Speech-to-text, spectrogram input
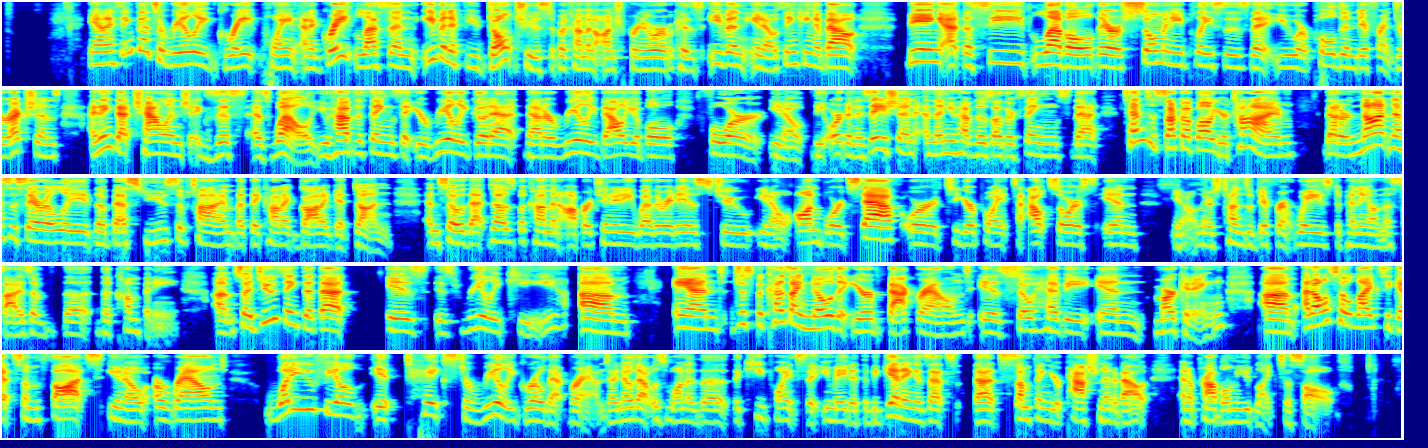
Yeah, and I think that's a really great point and a great lesson, even if you don't choose to become an entrepreneur, because even, you know, thinking about being at the C level, there are so many places that you are pulled in different directions. I think that challenge exists as well. You have the things that you're really good at that are really valuable for you know the organization and then you have those other things that tend to suck up all your time that are not necessarily the best use of time, but they kind of got to get done. And so that does become an opportunity, whether it is to, you know, onboard staff or to your point, to outsource in, you know, and there's tons of different ways depending on the size of the the company. Um, so I do think that that is is really key. Um, and just because I know that your background is so heavy in marketing, um, I'd also like to get some thoughts, you know, around what do you feel it takes to really grow that brand? I know that was one of the the key points that you made at the beginning. Is that's that's something you're passionate about and a problem you'd like to solve.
